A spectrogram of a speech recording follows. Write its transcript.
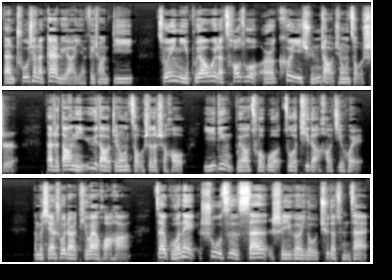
但出现的概率啊也非常低。所以你不要为了操作而刻意寻找这种走势。但是当你遇到这种走势的时候，一定不要错过做 T 的好机会。那么先说点题外话哈，在国内数字三是一个有趣的存在，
